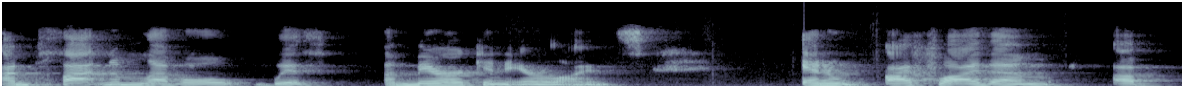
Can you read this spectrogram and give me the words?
I'm platinum level with American Airlines, and I fly them up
